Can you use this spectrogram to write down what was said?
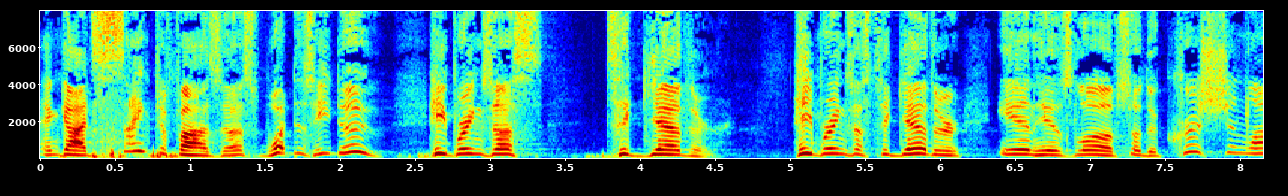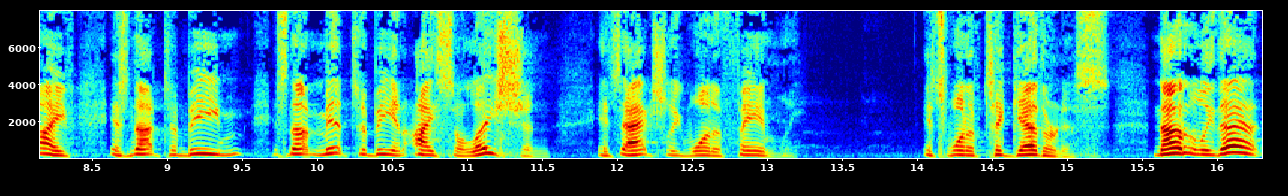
and God sanctifies us, what does He do? He brings us together. He brings us together in his love. So the Christian life is not to be it's not meant to be in isolation. It's actually one of family. It's one of togetherness. Not only that,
